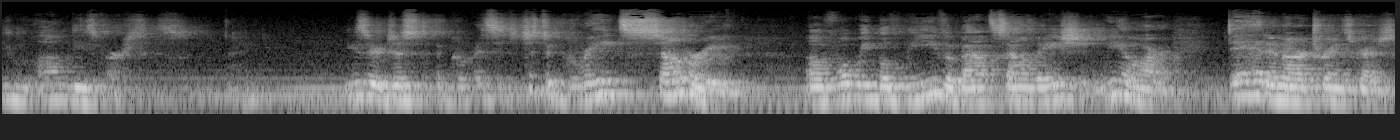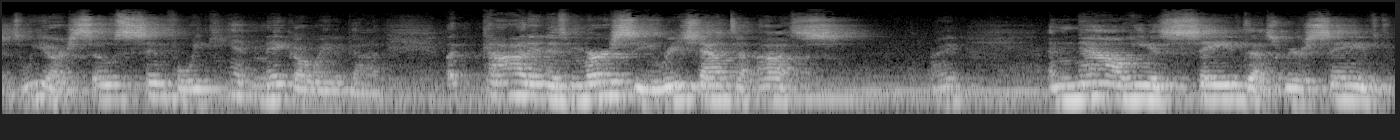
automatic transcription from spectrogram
you love these verses. Right? These are just a, it's just a great summary of what we believe about salvation. We are dead in our transgressions. We are so sinful, we can't make our way to God. But God, in His mercy, reached out to us, right? And now He has saved us. We are saved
